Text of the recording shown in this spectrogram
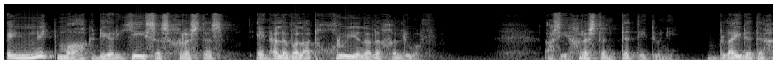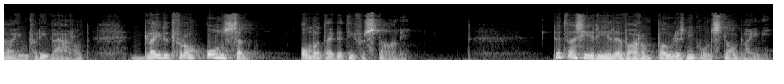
en nuut maak deur Jesus Christus en hulle wil laat groei in hulle geloof. As die Christen dit nie doen nie, bly dit 'n geheim vir die wêreld. Bly dit vir hom onsin omdat hy dit nie verstaan nie. Dit was die rede waarom Paulus nie kon stil bly nie,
